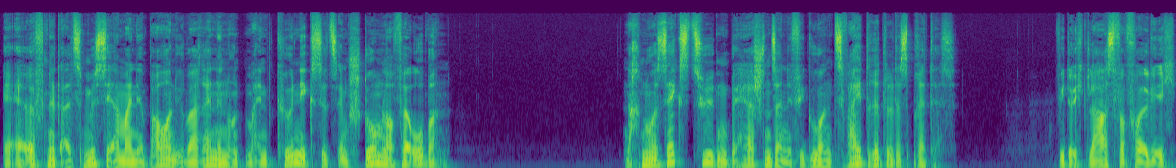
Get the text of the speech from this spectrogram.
Er eröffnet, als müsse er meine Bauern überrennen und meinen Königssitz im Sturmlauf erobern. Nach nur sechs Zügen beherrschen seine Figuren zwei Drittel des Brettes. Wie durch Glas verfolge ich,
